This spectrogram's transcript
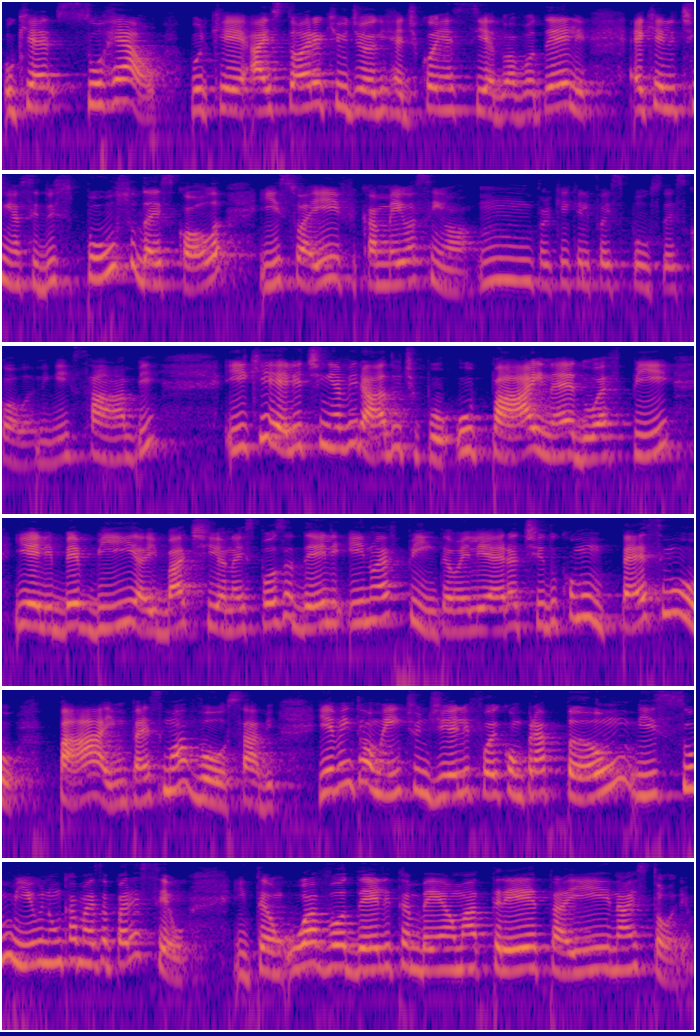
o que é surreal, porque a história que o Jughead conhecia do avô dele é que ele tinha sido expulso da escola, e isso aí fica meio assim, ó, hum, por que, que ele foi expulso da escola? Ninguém sabe. E que ele tinha virado, tipo, o pai, né, do FP, e ele bebia e batia na esposa dele e no FP. Então ele era tido como um péssimo pai, um péssimo avô, sabe? E eventualmente um dia ele foi comprar pão e sumiu e nunca mais apareceu. Então, o avô dele também é uma treta aí na história.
